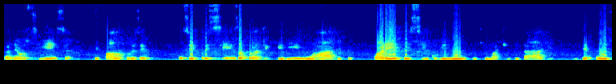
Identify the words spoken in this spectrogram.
da neurociência que fala, por exemplo, você precisa para adquirir um hábito 45 minutos de uma atividade e depois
